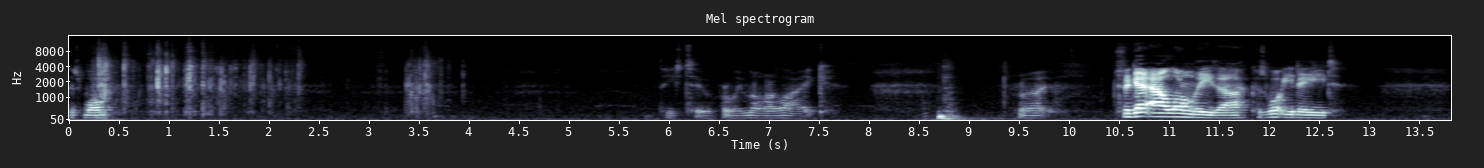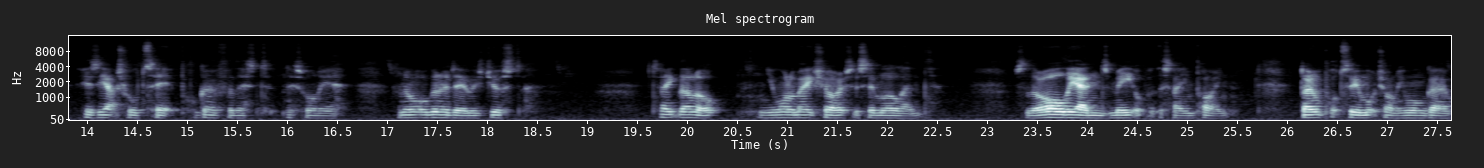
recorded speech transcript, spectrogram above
There's one. These two are probably more alike. Right. Forget how long these are, because what you need is the actual tip. We'll go for this this one here. And then what we're going to do is just take that up, and you want to make sure it's a similar length. So that all the ends meet up at the same point. Don't put too much on in one go.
